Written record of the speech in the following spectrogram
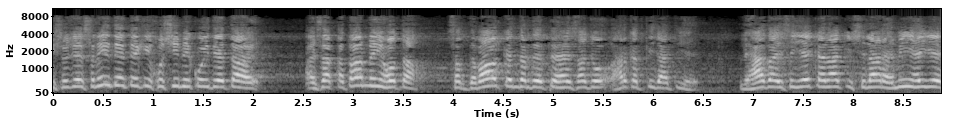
اس وجہ سے نہیں دیتے کہ خوشی میں کوئی دیتا ہے۔ ایسا قطار نہیں ہوتا۔ سب دباؤ کے اندر دیتے ہیں، ایسا جو حرکت کی جاتی ہے۔ لہذا اسے یہ کہنا کہ شلا رحمی ہے یہ،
